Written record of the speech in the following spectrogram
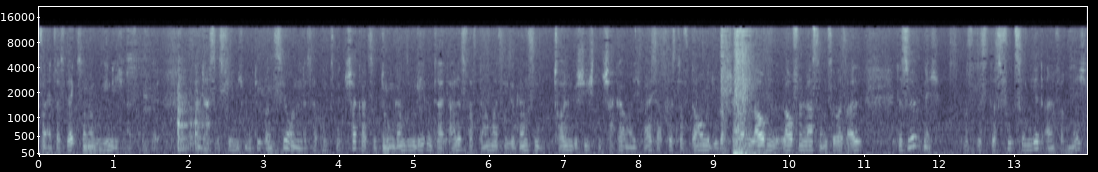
von etwas weg, sondern hm. wohin ich einfach will. Und das ist für mich Motivation. Das hat nichts mit Chaka zu tun. Hm. Ganz im Gegenteil. Alles, was damals diese ganzen tollen Geschichten Chaka und ich weiß auch Christoph Daum mit Überschaden laufen, laufen lassen und sowas, alles, das wirkt nicht. Das, das, das funktioniert einfach nicht.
